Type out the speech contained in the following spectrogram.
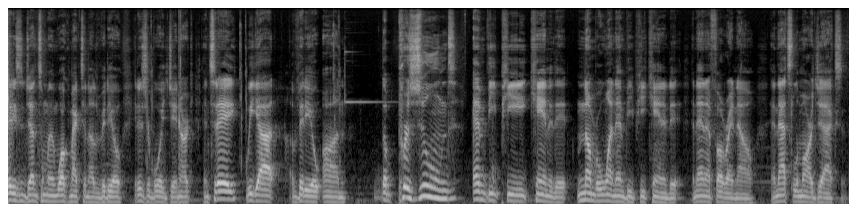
Ladies and gentlemen, welcome back to another video. It is your boy Jaynarc, and today we got a video on the presumed MVP candidate, number one MVP candidate in NFL right now, and that's Lamar Jackson.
